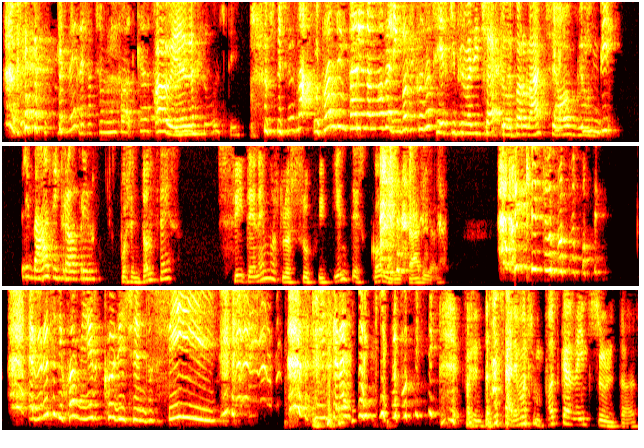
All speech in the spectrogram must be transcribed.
Va bene, facciamo un podcast Va bene. insulti. Ma quando impari una nuova lingua che cosa cerchi prima di Certo, tutto? le parolacce, Eh, ovvio. Quindi le basi proprio. Pues entonces, si tenemos los suficientes comentarios È venuto di qua Mirko dicendo sì. Mi interessa anche lui. Pues entonces haremos un podcast de insultos.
